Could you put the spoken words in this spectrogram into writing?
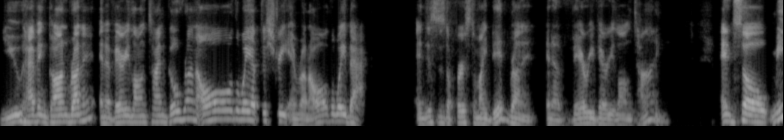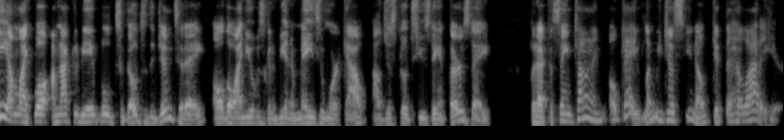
you haven't gone running in a very long time, go run all the way up the street and run all the way back. And this is the first time I did running in a very, very long time. And so, me, I'm like, well, I'm not going to be able to go to the gym today, although I knew it was going to be an amazing workout. I'll just go Tuesday and Thursday. But at the same time, okay, let me just, you know, get the hell out of here.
